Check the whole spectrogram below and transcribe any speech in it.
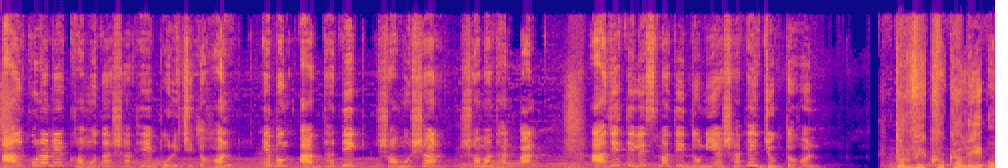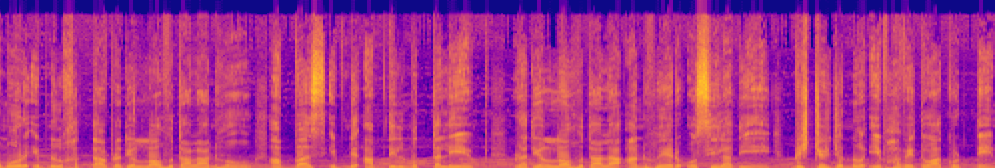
আল কোরআনের ক্ষমতার সাথে পরিচিত হন এবং আধ্যাত্মিক সমস্যার সমাধান পান। আজই তেলেসমাতি দুনিয়ার সাথে যুক্ত হন। দুর্ভিক্ষকালে ওমর ইবনুল খত্তাব রাদিয়াল্লাহু তাআলা আনহু, আব্বাস ইবনে আব্দুল মুত্তালিব রাদিয়াল্লাহু তাআলা আনহুয়ের ওসিলা দিয়ে বৃষ্টির জন্য এভাবে দোয়া করতেন,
